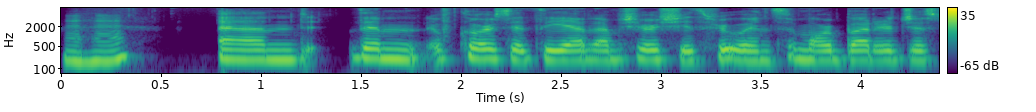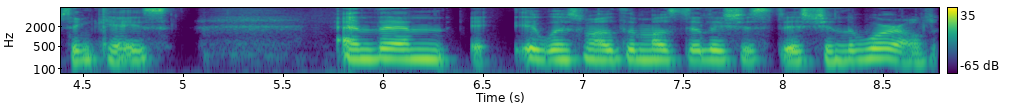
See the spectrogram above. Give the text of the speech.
Mhm. And then, of course, at the end, I'm sure she threw in some more butter just in case. And then it- it was the most delicious dish in the world.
